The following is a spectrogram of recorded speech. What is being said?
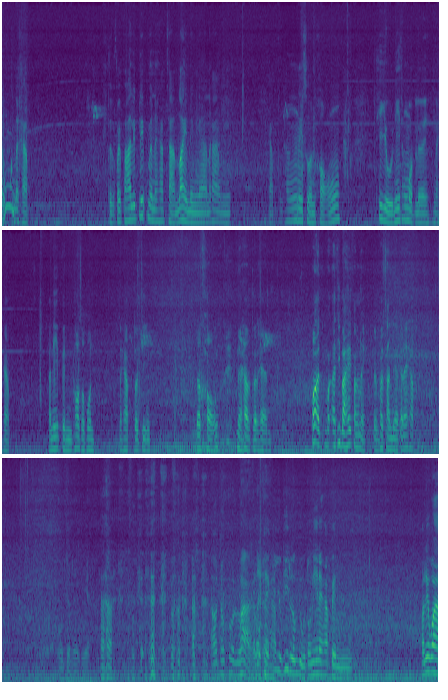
นู่นนะครับ ถึงไฟฟ้าลิบๆเลยนะครับสามไร่หนึ่งงานข้างนี้ นะครับทั้งในส่วนของที่อยู่นี่ทั้งหมดเลยนะครับ อันนี้เป็นพ่อโสพลนะครับ ตัวจริงเจ้าของนะครับตัวแทนพ่ออธิบายให้ฟังหน่อยเป็นภาษาเหนือก็ได้ครับโอ้จะอะไรเดียเอาต้องพูดว่าก็เลโอยเคครับที่อยู่ที่เราอยู่ตรงนี้นะครับ เป็นเขาเรียกว่า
